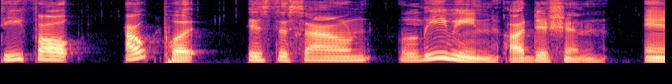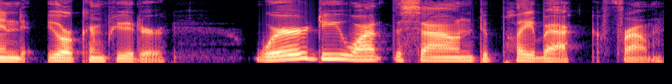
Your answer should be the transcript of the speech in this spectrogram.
Default output is the sound leaving Audition and your computer. Where do you want the sound to play back from?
